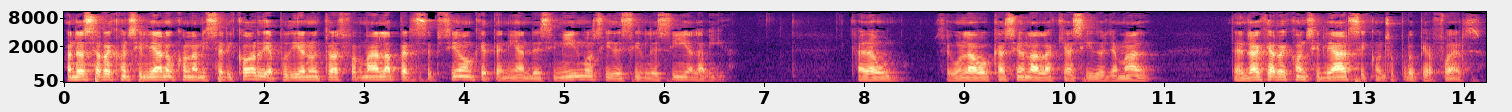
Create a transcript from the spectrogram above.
Cuando se reconciliaron con la misericordia, pudieron transformar la percepción que tenían de sí mismos y decirle sí a la vida. Cada uno, según la vocación a la que ha sido llamado, tendrá que reconciliarse con su propia fuerza,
